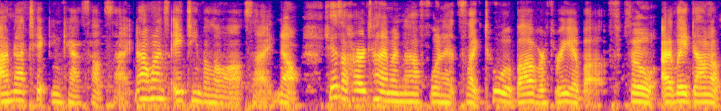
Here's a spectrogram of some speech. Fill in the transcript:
I'm not taking Cass outside. Not when it's 18 below outside. No. She has a hard time enough when it's like two above or three above. So I laid down a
